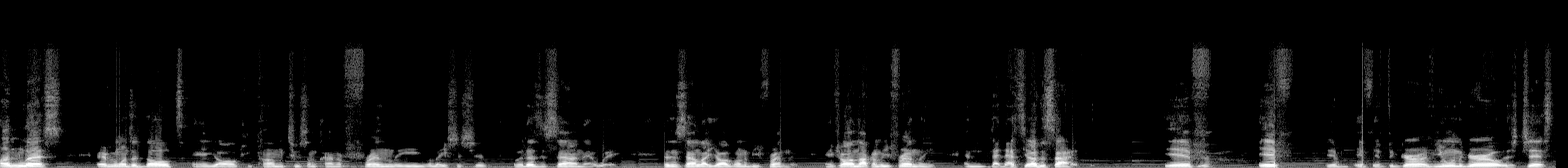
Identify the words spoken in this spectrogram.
unless everyone's adults and y'all can come to some kind of friendly relationship. But it doesn't sound that way. It doesn't sound like y'all going to be friendly. And if y'all not going to be friendly, and that, that's the other side. If Yeah. if if if if the girl, if you and the girl it's just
